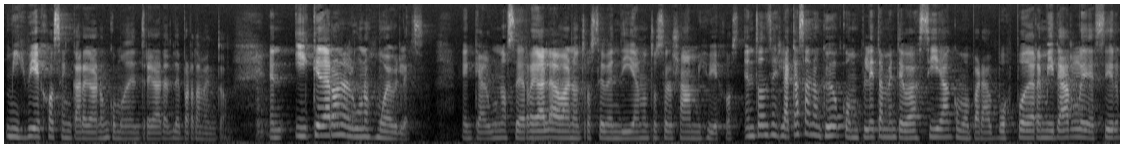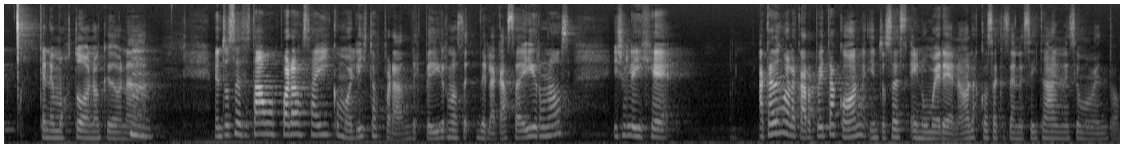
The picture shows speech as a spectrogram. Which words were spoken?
Mis viejos se encargaron como de entregar al departamento. En- y quedaron algunos muebles. En que algunos se regalaban, otros se vendían, otros se los llevaban mis viejos. Entonces la casa no quedó completamente vacía como para vos poder mirarle y decir, tenemos todo, no quedó nada. Mm. Entonces estábamos parados ahí como listos para despedirnos de- de la casa e irnos. Y yo le dije, acá tengo la carpeta con, y entonces enumeré, ¿no? Las cosas que se necesitaban en ese momento.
